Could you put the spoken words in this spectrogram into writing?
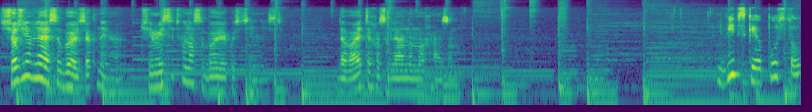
Що ж являє собою ця книга? Чи містить вона собою якусь цінність? Давайте розглянемо разом. Львівський апостол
